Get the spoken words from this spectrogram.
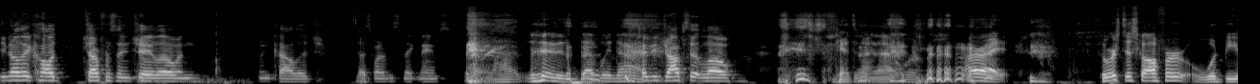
You know they called Jefferson J Lo in in college. That's one of his nicknames Not, it is definitely not. because he drops it low. Can't deny that one. All right. The worst disc golfer would be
